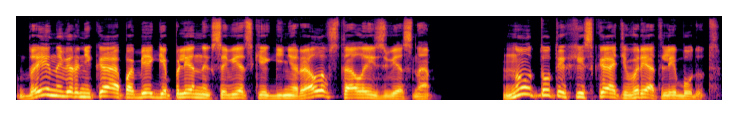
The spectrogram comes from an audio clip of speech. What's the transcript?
да и наверняка о побеге пленных советских генералов стало известно. Ну, тут их искать вряд ли будут.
